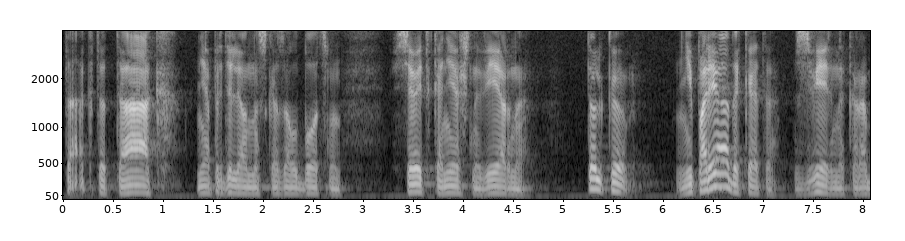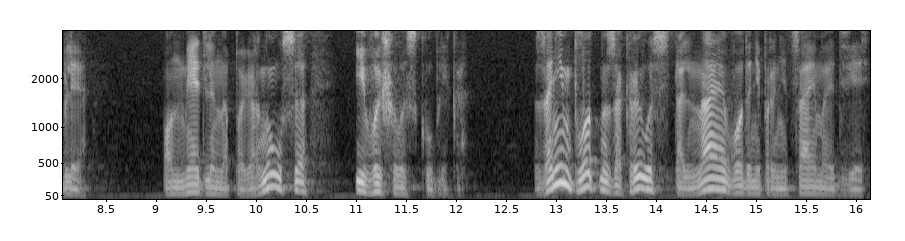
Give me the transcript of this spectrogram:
«Так-то так», — неопределенно сказал Боцман. «Все это, конечно, верно. Только непорядок это, зверь на корабле». Он медленно повернулся и вышел из кубрика. За ним плотно закрылась стальная водонепроницаемая дверь.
